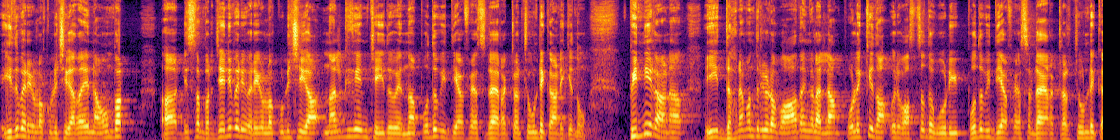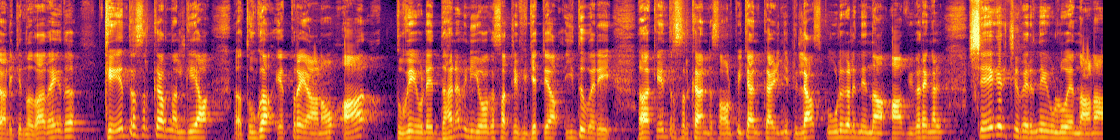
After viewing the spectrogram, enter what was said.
ഇതുവരെയുള്ള കുടിശ്ശിക അതായത് നവംബർ ഡിസംബർ ജനുവരി വരെയുള്ള കുടിശ്ശിക നൽകുകയും ചെയ്തു എന്ന് പൊതുവിദ്യാഭ്യാസ ഡയറക്ടർ ചൂണ്ടിക്കാണിക്കുന്നു. പിന്നീടാണ് ഈ ധനമന്ത്രിയുടെ വാദങ്ങളെല്ലാം പൊളിക്കുന്ന ഒരു വസ്തുത കൂടി പൊതുവിദ്യാഭ്യാസ ഡയറക്ടർ ചൂണ്ടിക്കാണിക്കുന്നത്. അതായത് കേന്ദ്ര സർക്കാർ നൽകിയ തുക എത്രയാണോ ആ തുകയുടെ ധനവിനിയോഗ സർട്ടിഫിക്കറ്റ് ഇതുവരെ കേന്ദ്ര സർക്കാരിന് സമർപ്പിക്കാൻ കഴിഞ്ഞിട്ടില്ല. സ്കൂളുകളിൽ നിന്ന് ആ വിവരങ്ങൾ ശേഖരിച്ചു വരുന്നേ ഉള്ളൂ എന്നാണ്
